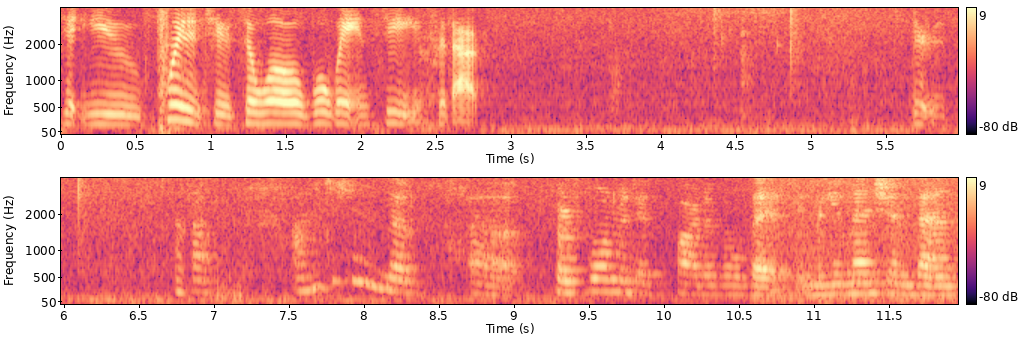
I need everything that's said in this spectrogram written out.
that you pointed to. So we'll we'll wait and see for that. There's Um, I'm interested in the uh, performative part of all this. And you mentioned then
